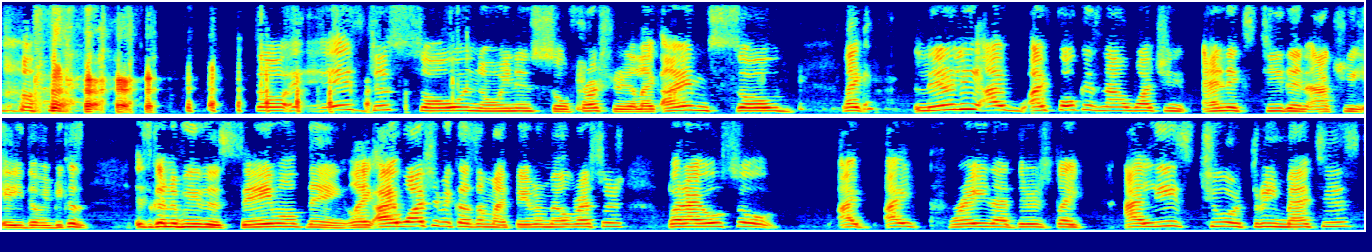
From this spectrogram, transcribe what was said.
so it- it's just so annoying and so frustrating. Like I am so like literally, I I focus now watching NXT than actually AEW because it's gonna be the same old thing. Like I watch it because of my favorite male wrestlers, but I also I I pray that there's like at least two or three matches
